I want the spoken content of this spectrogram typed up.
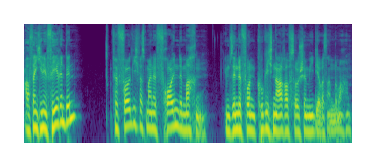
auch wenn ich in den Ferien bin, verfolge ich, was meine Freunde machen. Im Sinne von, gucke ich nach auf Social Media, was andere machen.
